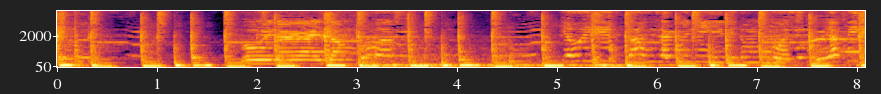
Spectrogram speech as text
Yeah, we give thanks like we need the most. We have to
